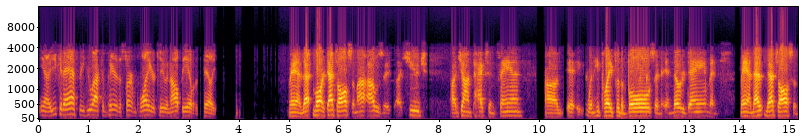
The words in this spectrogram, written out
You know, you could ask me who I compared a certain player to, and I'll be able to tell you. Man, that Mark, that's awesome. I, I was a, a huge uh, John Paxson fan uh, it, when he played for the Bulls and, and Notre Dame, and man, that that's awesome.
